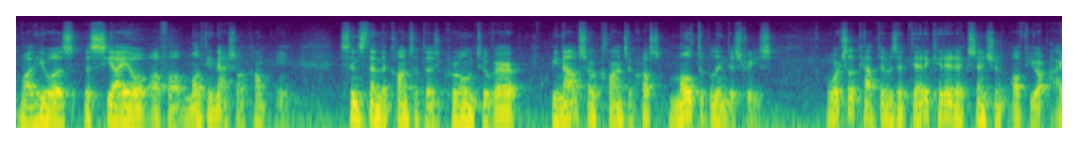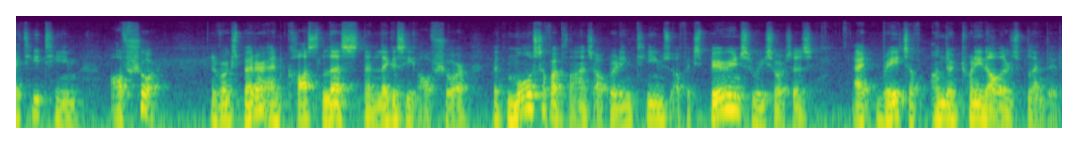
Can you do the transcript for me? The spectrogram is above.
while he was the CIO of a multinational company. Since then, the concept has grown to where we now serve clients across multiple industries. Virtual captive is a dedicated extension of your IT team offshore. It works better and costs less than legacy offshore, with most of our clients operating teams of experienced resources at rates of under $20 blended.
